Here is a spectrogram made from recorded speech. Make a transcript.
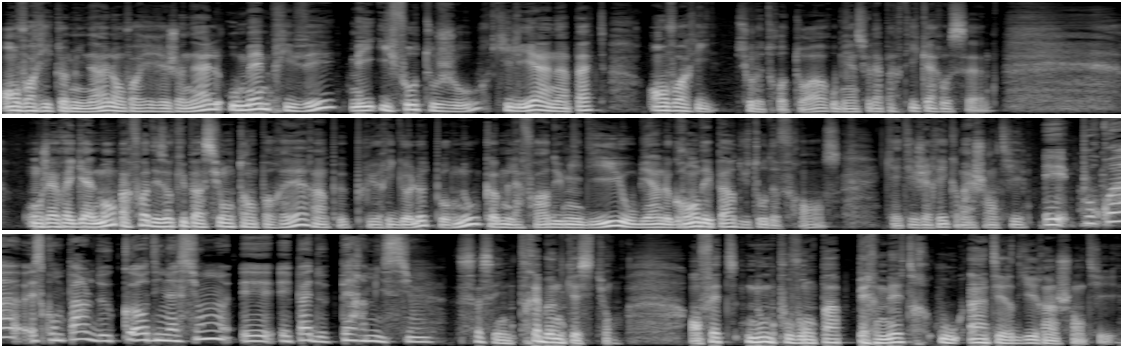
en voirie communale, en voirie régionale ou même privée, mais il faut toujours qu'il y ait un impact en voirie, sur le trottoir ou bien sur la partie carrossable. On gère également parfois des occupations temporaires un peu plus rigolotes pour nous, comme la foire du Midi ou bien le grand départ du Tour de France, qui a été géré comme un chantier. Et pourquoi est-ce qu'on parle de coordination et, et pas de permission? Ça, c'est une très bonne question. En fait, nous ne pouvons pas permettre ou interdire un chantier.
